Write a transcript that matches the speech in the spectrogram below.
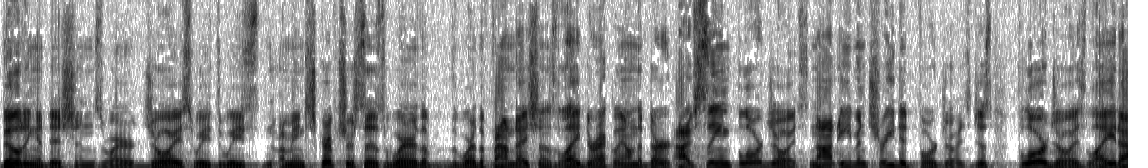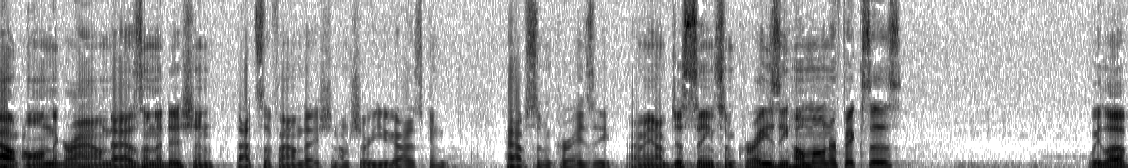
building additions where Joyce, we, we, I mean, Scripture says where the where the foundation is laid directly on the dirt. I've seen floor joists, not even treated floor joists, just floor joists laid out on the ground as an addition that's the foundation. I'm sure you guys can have some crazy. I mean, I've just seen some crazy homeowner fixes. We love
